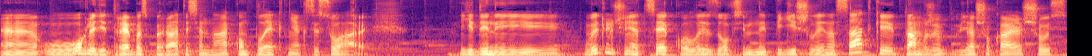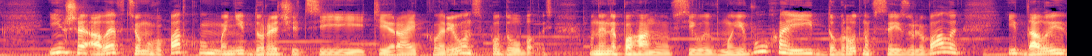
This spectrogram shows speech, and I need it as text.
е, у огляді треба спиратися на комплектні аксесуари. Єдине виключення це коли зовсім не підійшли насадки. Там вже я шукаю щось інше, але в цьому випадку мені, до речі, ці TRI Clarion сподобались. Вони непогано сіли в мої вуха і добротно все ізолювали, і дали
